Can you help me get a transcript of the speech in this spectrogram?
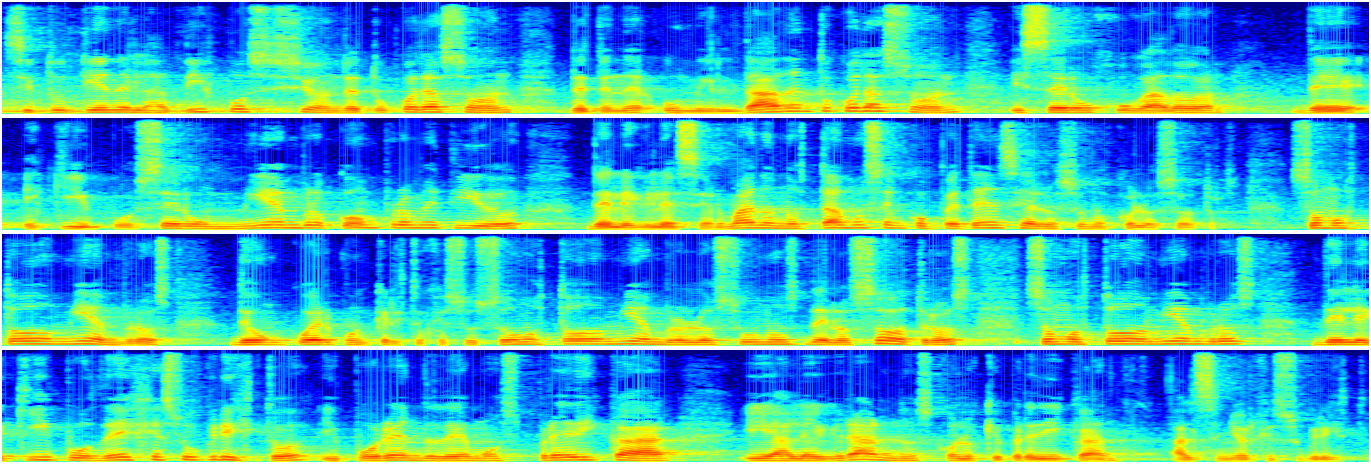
si tú tienes la disposición de tu corazón de tener humildad en tu corazón y ser un jugador de equipo, ser un miembro comprometido de la iglesia. Hermanos, no estamos en competencia los unos con los otros. Somos todos miembros de un cuerpo en Cristo Jesús. Somos todos miembros los unos de los otros. Somos todos miembros del equipo de Jesucristo y por ende debemos predicar y alegrarnos con los que predican al Señor Jesucristo.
